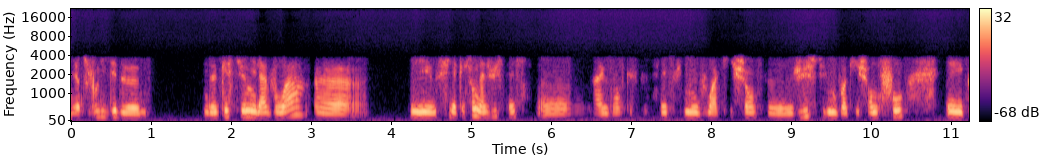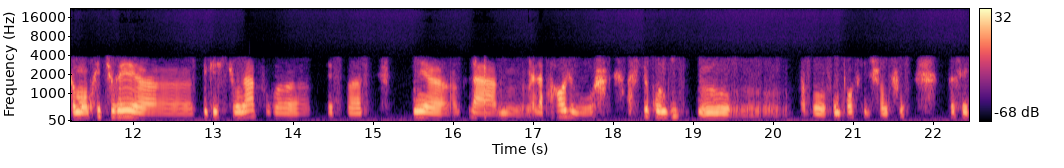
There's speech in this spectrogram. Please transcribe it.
bien toujours l'idée de, de questionner la voix et aussi la question de la justesse. par exemple, qu'est-ce que c'est qu'une voix qui chante juste, une voix qui chante faux, et comment triturer ces questions-là pour peut-être donner la, la parole au, à ceux qu'on dit qu'on pense qu'ils chantent faux. Ça, c'est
